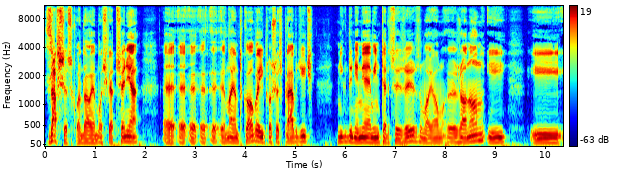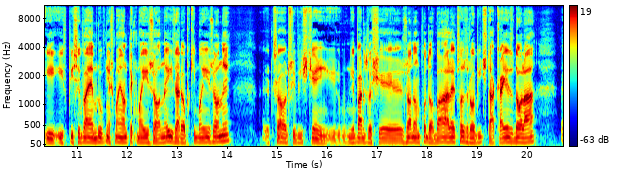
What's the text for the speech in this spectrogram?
zawsze składałem oświadczenia e, e, e, majątkowe i proszę sprawdzić, nigdy nie miałem intercyzy z moją żoną i i, i, i wpisywałem również majątek mojej żony i zarobki mojej żony, co oczywiście nie bardzo się żonom podoba, ale co zrobić, taka jest dola e,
